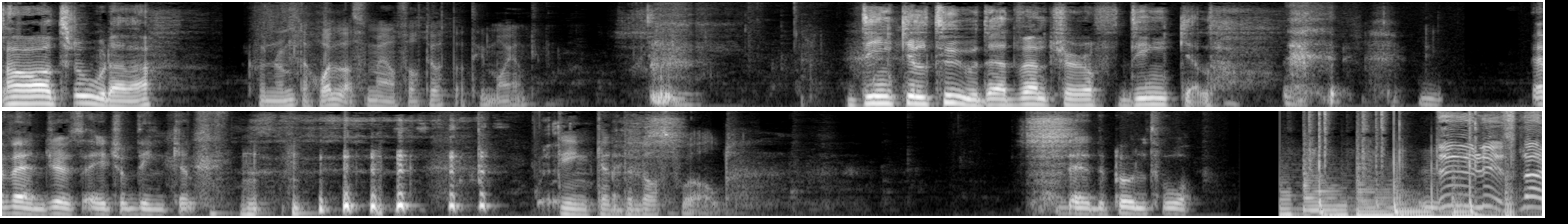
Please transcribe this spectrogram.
Ja, jag tror det va? Kunde de inte hålla sig mer än 48 timmar egentligen? Dinkel 2, The Adventure of Dinkel. Avengers, Age of Dinkel. Dinkel the Lost World. Deadpool 2. Du lyssnar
